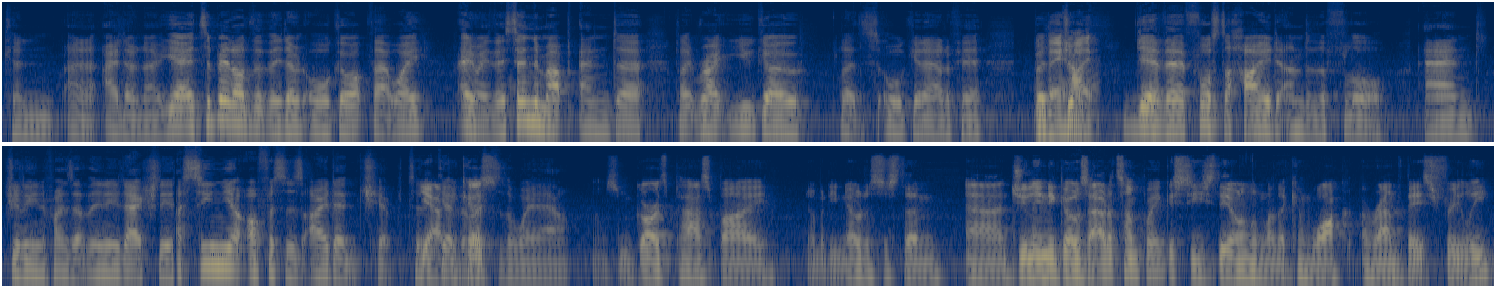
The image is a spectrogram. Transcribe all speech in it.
can. I don't, I don't know. Yeah, it's a bit odd that they don't all go up that way. Anyway, they send him up and uh, like, right, you go. Let's all get out of here. But They hide- Yeah, they're forced to hide under the floor. And Gilina finds out they need actually a senior officer's ident chip to Yeah, get the rest of the way out. Some guards pass by. Nobody notices them. Uh, Gilina goes out at some point because she's the only one that can walk around the base freely,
